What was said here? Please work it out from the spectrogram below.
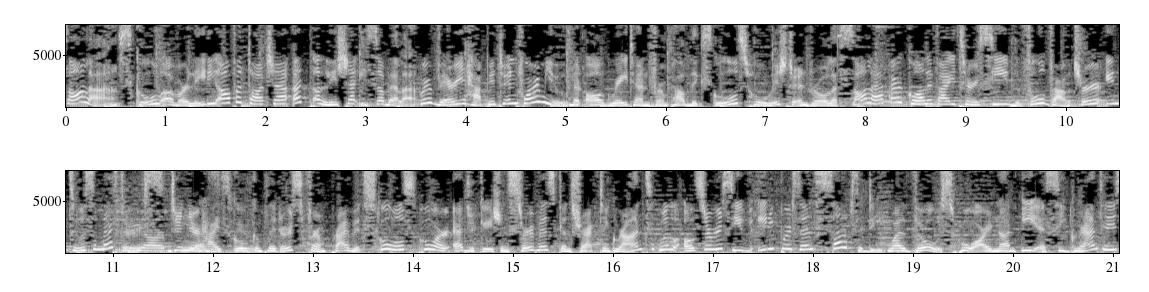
SOLA, School of Our Lady of Atocha at Alicia Isabela. We're very happy to inform you that all grade 10 from public schools who wish to enroll at SOLA are qualified to receive the full voucher in two semesters. Junior high school completers from private schools who are education service contracting grant will also receive 80% subsidy, while those who are non-ESC grantees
